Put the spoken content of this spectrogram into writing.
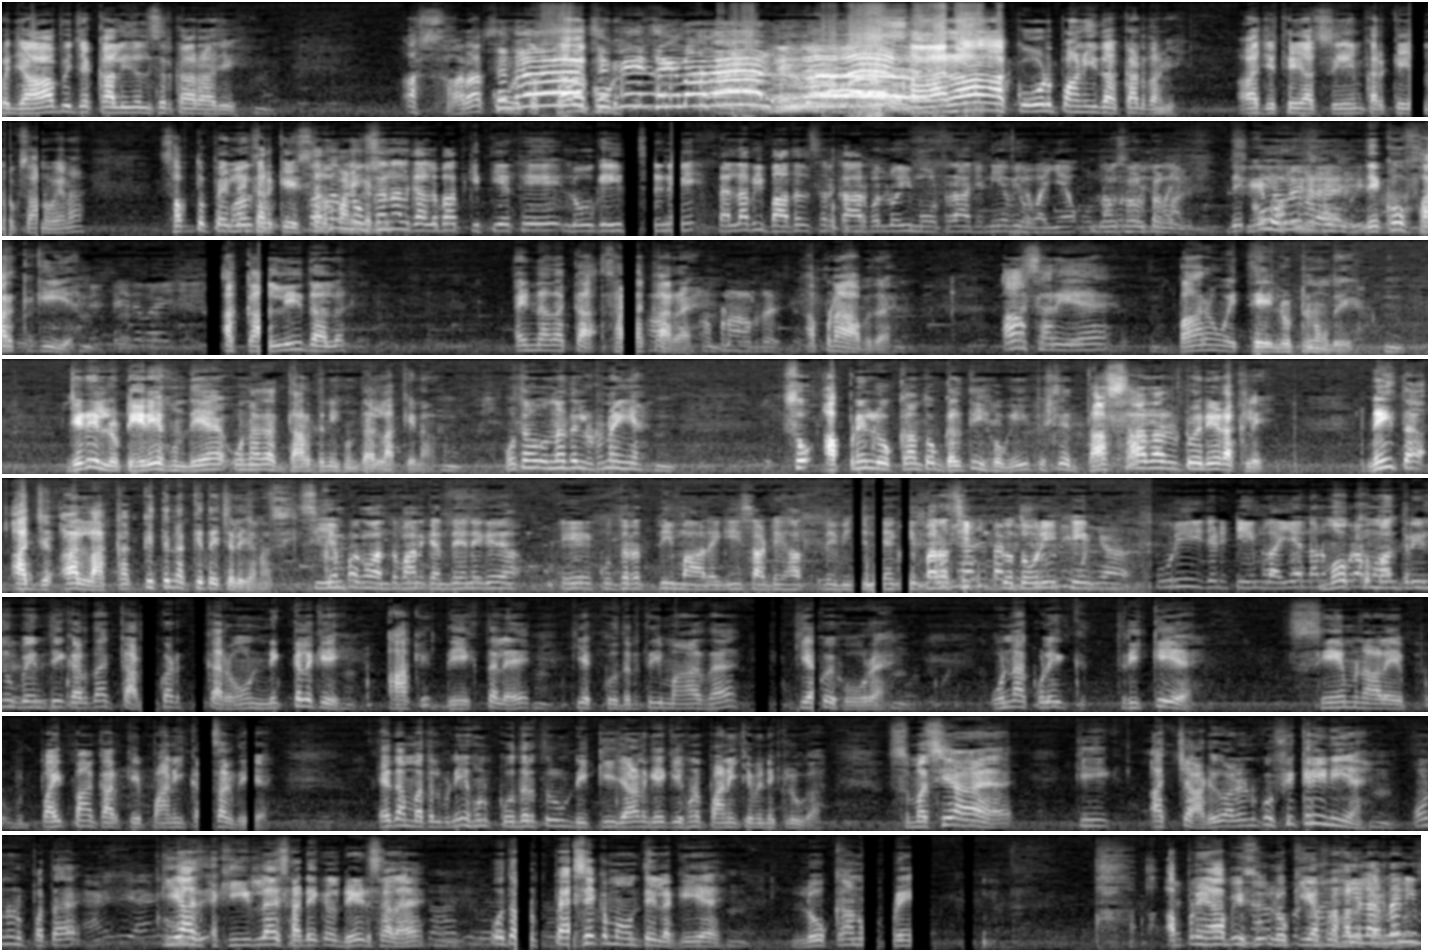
ਪੰਜਾਬ ਵਿੱਚ ਅਕਾਲੀ ਦਲ ਸਰਕਾਰ ਆ ਜੇ। ਆ ਸਾਰਾ ਕੋੜ ਸਾਰਾ ਕੋੜ ਸਿੰਘ ਬਾਦਲ ਸਾਰਾ ਕੋੜ ਪਾਣੀ ਦਾ ਕੱਢ ਦਾਂਗੇ। ਆ ਜਿੱਥੇ ਆ ਸੇਮ ਕਰਕੇ ਨੁਕਸਾਨ ਹੋਇਆ ਨਾ ਸਭ ਤੋਂ ਪਹਿਲੇ ਕਰਕੇ ਸਾਰਾ ਪਾਣੀ ਲੋਕਾਂ ਨਾਲ ਗੱਲਬਾਤ ਕੀਤੀ ਇੱਥੇ। ਲੋਕ ਇਹ ਨੇ ਪਹਿਲਾਂ ਵੀ ਬਾਦਲ ਸਰਕਾਰ ਵੱਲੋਂ ਹੀ ਮੋਟਰਾਂ ਜਿੰਨੀਆਂ ਵੀ ਲਵਾਈਆਂ ਉਹਨਾਂ ਲਵਾਈਆਂ। ਦੇਖੋ ਦੇਖੋ ਫ਼ਰਕ ਕੀ ਹੈ। ਅਕਾਲੀ ਦਲ ਇਹਨਾਂ ਦਾ ਘਰ- ਸਾਡਾ ਘਰ ਹੈ। ਆਪਣਾ ਆਪ ਦਾ ਆਪਣਾ ਆਪ ਦਾ ਆ ਸਾਰੇ ਹੈ ਬਾਹਰੋਂ ਇੱਥੇ ਲੁੱਟਣ ਆਉਂਦੇ ਆ। ਜਿਹੜੇ ਲੁਟੇਰੇ ਹੁੰਦੇ ਆ ਉਹਨਾਂ ਦਾ ਦਰਦ ਨਹੀਂ ਹੁੰਦਾ ਇਲਾਕੇ ਨਾਲ। ਉਹ ਤਾਂ ਉਹਨਾਂ ਤੇ ਲੁੱਟਣਾ ਹੀ ਹੈ ਸੋ ਆਪਣੇ ਲੋਕਾਂ ਤੋਂ ਗਲਤੀ ਹੋ ਗਈ ਪਿਛਲੇ 10 ਸਾਲਾਂ ਲੁਟੇਰੇ ਰੱਖ ਲਏ। ਨਹੀਂ ਤਾਂ ਅੱਜ ਆ ਇਲਾਕਾ ਕਿਤੇ ਨਾ ਕਿਤੇ ਚਲੇ ਜਾਣਾ ਸੀ। ਸੀਐਮ ਭਗਵੰਤ ਮਾਨ ਕਹਿੰਦੇ ਨੇ ਕਿ ਇਹ ਕੁਦਰਤ ਦੀ ਮਾਰ ਹੈਗੀ ਸਾਡੇ ਹੱਥ ਦੇ ਵਿੱਚ ਨਹੀਂ ਹੈਗੀ ਪਰ ਅਸੀਂ ਗਦੋਰੀ ਟੀਮ ਪੂਰੀ ਜਿਹੜੀ ਟੀਮ ਲਾਈ ਹੈ ਇਹਨਾਂ ਨੂੰ ਮੁੱਖ ਮੰਤਰੀ ਨੂੰ ਬੇਨਤੀ ਕਰਦਾ ਘੱਟ ਘੱਟ ਘਰੋਂ ਨਿਕਲ ਕੇ ਆ ਕੇ ਦੇਖ ਤਾਂ ਲੈ ਕਿ ਇਹ ਕੁਦਰਤੀ ਮਾਰ ਹੈ। ਕਿ ਇਹ ਕੋਈ ਹੋਰ ਹੈ। ਉਹਨਾਂ ਕੋਲੇ ਇੱਕ ਤਰੀਕੇ ਹੈ ਸੇਮ ਨਾਲੇ ਪਾਈਪਾਂ ਕਰਕੇ ਪਾਣੀ ਕੱਢ ਸਕਦੇ ਹੈ। ਇਹਦਾ ਮਤਲਬ ਨਹੀਂ ਹੁਣ ਕੁਦਰਤ ਨੂੰ ਡਿੱਕੀ ਜਾਣਗੇ ਕਿ ਹੁਣ ਪਾਣੀ ਕਿਵੇਂ ਨਿਕਲੂਗਾ। ਸਮੱਸਿਆ ਹੈ ਕਿ ਆ ਝਾੜੂ ਵਾਲਿਆਂ ਨੂੰ ਕੋਈ ਫਿਕਰ ਹੀ ਨਹੀਂ ਹੈ। ਉਹਨਾਂ ਨੂੰ ਪਤਾ ਹੈ ਕਿ ਆ ਅਖੀਰਲਾ ਸਾਡੇ ਕੋਲ ਡੇਢ ਸਾਲ ਹੈ। ਉਹ ਤਾਂ ਪੈਸੇ ਕਮਾਉਣ ਤੇ ਲੱਗੇ ਹੈ। ਲੋਕਾਂ ਨੂੰ ਆਪਣੇ ਆਪਣੇ ਆਪ ਹੀ ਲੋਕੀ ਆਪਣਾ ਹੱਲ ਕਰ ਲੱਗਦਾ ਨਹੀਂ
